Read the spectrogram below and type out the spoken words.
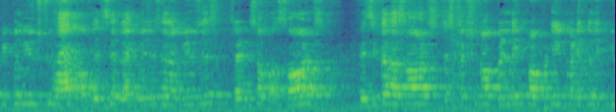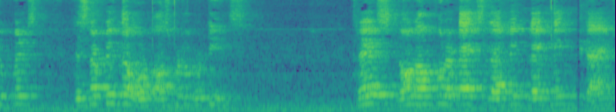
People used to have offensive languages and abuses, threats of assaults, physical assaults, destruction of building property, medical equipments, disrupting the ho- hospital routines. Threats, non-harmful attacks, slapping, blackening, times.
